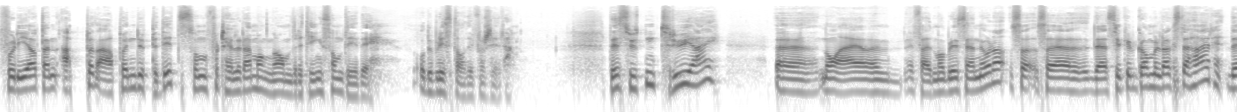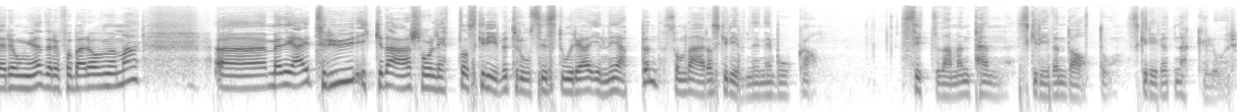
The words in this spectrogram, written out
Fordi at den appen er på en duppeditt som forteller deg mange andre ting samtidig. Og du blir stadig forstyrra. Dessuten tror jeg uh, Nå er jeg i ferd med å bli senior, da, så, så det er sikkert gammeldags, det her. Dere unge, dere får bære over med meg. Uh, men jeg tror ikke det er så lett å skrive troshistoria inn i appen som det er å skrive den inn i boka. Sitte der med en penn, skrive en dato, skrive et nøkkelord.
